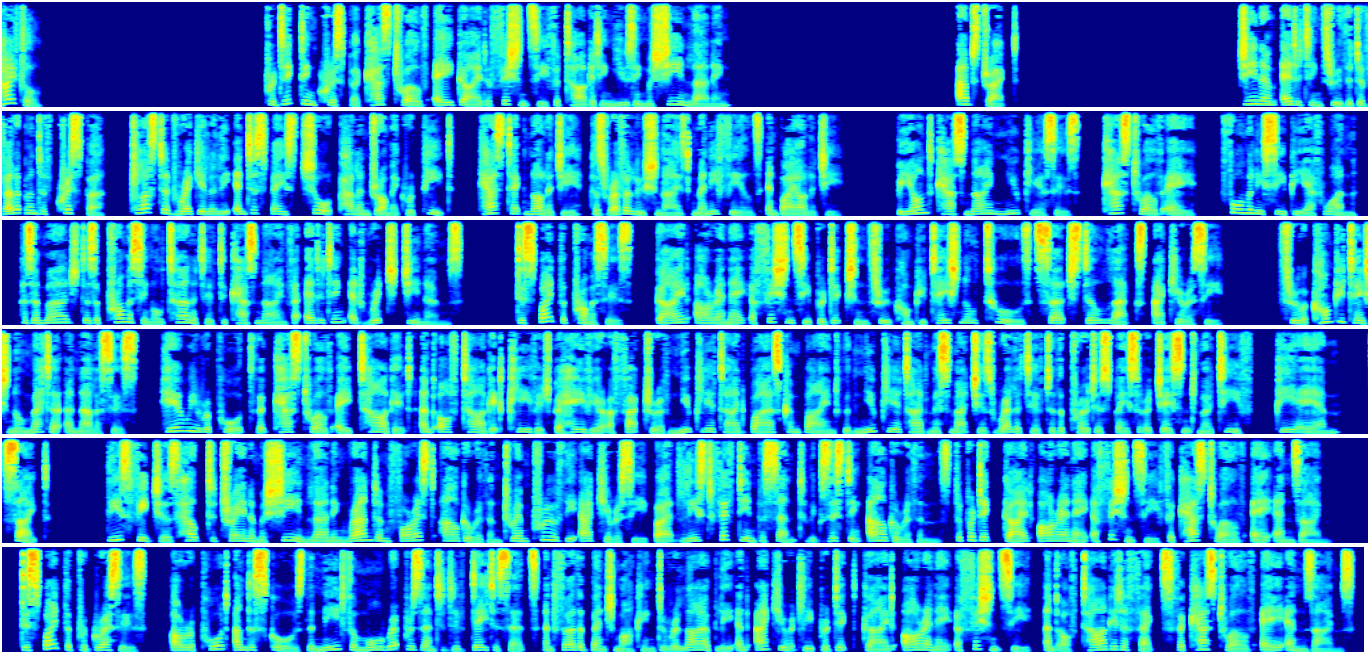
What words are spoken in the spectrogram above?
Title Predicting CRISPR Cas12a Guide Efficiency for Targeting Using Machine Learning. Abstract Genome editing through the development of CRISPR, clustered regularly interspaced short palindromic repeat, Cas technology has revolutionized many fields in biology. Beyond Cas9 nucleases, Cas12a, formerly CPF1, has emerged as a promising alternative to Cas9 for editing enriched genomes. Despite the promises, guide RNA efficiency prediction through computational tools search still lacks accuracy. Through a computational meta analysis, here we report that Cas12a target and off target cleavage behavior a factor of nucleotide bias combined with nucleotide mismatches relative to the protospacer adjacent motif, PAM, site. These features help to train a machine learning random forest algorithm to improve the accuracy by at least 15% of existing algorithms to predict guide RNA efficiency for Cas12a enzyme. Despite the progresses, our report underscores the need for more representative datasets and further benchmarking to reliably and accurately predict guide RNA efficiency and off target effects for Cas12a enzymes.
